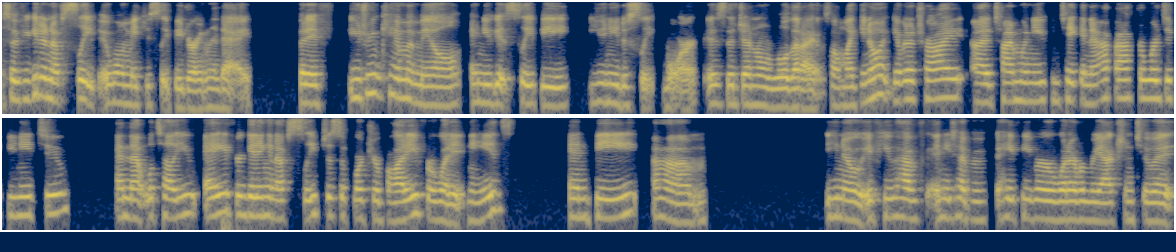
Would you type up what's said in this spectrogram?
so if you get enough sleep, it won't make you sleepy during the day. But if you drink chamomile and you get sleepy, you need to sleep more, is the general rule that I. So I'm like, you know what, give it a try. A time when you can take a nap afterwards if you need to. And that will tell you A, if you're getting enough sleep to support your body for what it needs. And B, um, you know, if you have any type of hay fever or whatever reaction to it,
